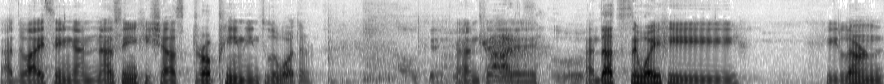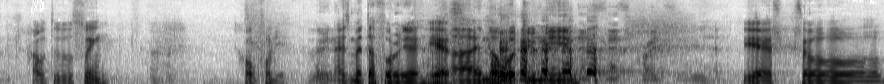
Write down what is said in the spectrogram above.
advising and nothing, he just dropped him into the water. Okay. And, uh, and that's the way he, he learned how to swim, hopefully. Very nice metaphor. Yeah. Yes. I know what you mean. Yes, so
